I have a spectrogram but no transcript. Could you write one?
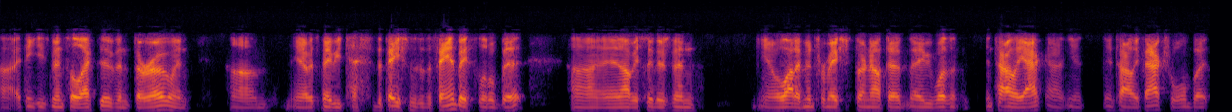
uh, I think he's been selective and thorough, and um, you know, it's maybe tested the patience of the fan base a little bit. Uh, and obviously, there's been you know a lot of information thrown out that maybe wasn't entirely uh, you know, entirely factual, but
